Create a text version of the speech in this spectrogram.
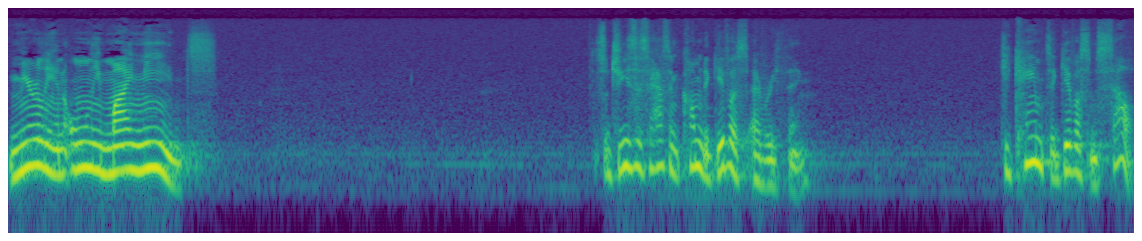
merely and only my needs. So Jesus hasn't come to give us everything, He came to give us Himself.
